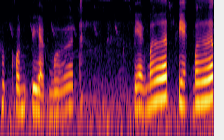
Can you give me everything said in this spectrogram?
ทุกคนเปียกเบิดเปียกเบิดเปียกเบิด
